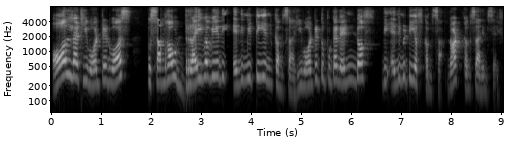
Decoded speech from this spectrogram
All that he wanted was to somehow drive away the enmity in Kamsa. He wanted to put an end of the enmity of Kamsa, not Kamsa himself.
